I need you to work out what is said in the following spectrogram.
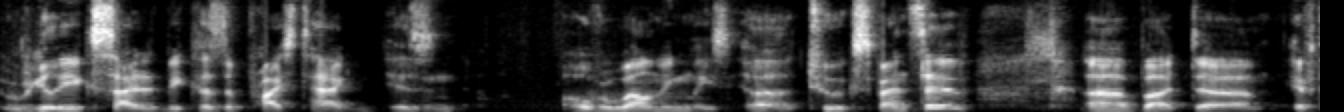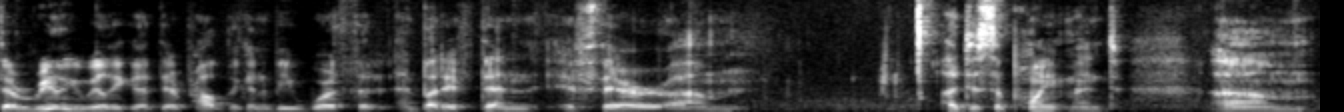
really excited because the price tag isn't overwhelmingly uh, too expensive. Uh, but uh, if they're really, really good, they're probably going to be worth it. But if then if they're um, a disappointment. Um,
